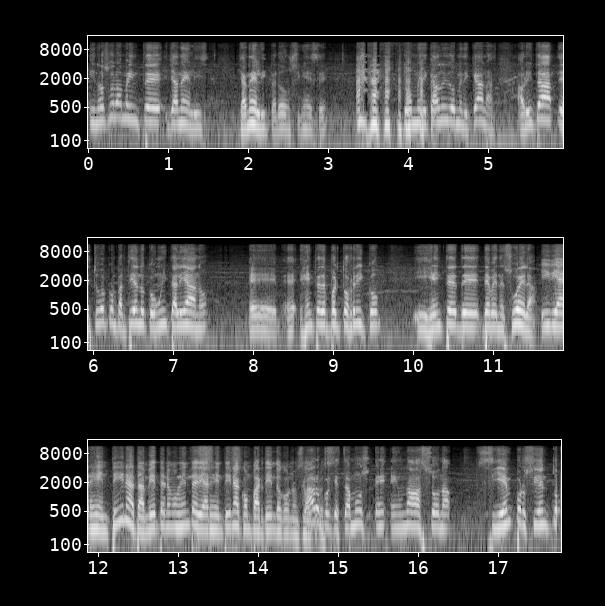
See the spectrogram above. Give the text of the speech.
y no solamente Yanelis, Yaneli, perdón, sin ese, dominicanos y dominicanas. Ahorita estuve compartiendo con un italiano, gente de Puerto Rico y gente de, de Venezuela. Y de Argentina, también tenemos gente de Argentina compartiendo con nosotros. Claro, porque estamos en, en una zona 100% turística.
